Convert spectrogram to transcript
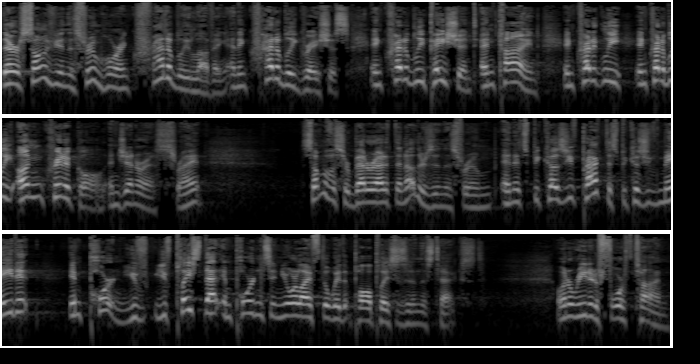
There are some of you in this room who are incredibly loving and incredibly gracious, incredibly patient and kind, incredibly, incredibly uncritical and generous, right? Some of us are better at it than others in this room, and it's because you've practiced, because you've made it important. You've, you've placed that importance in your life the way that Paul places it in this text. I want to read it a fourth time.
